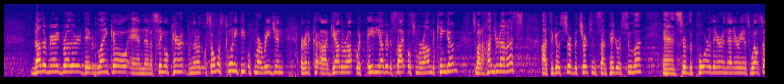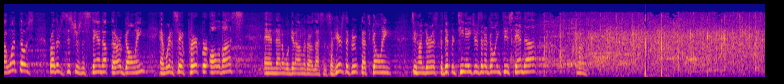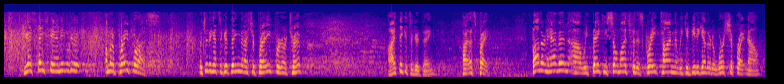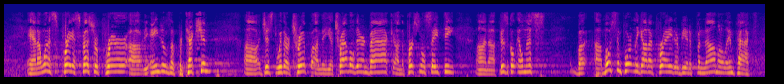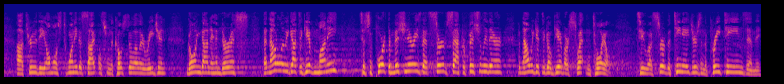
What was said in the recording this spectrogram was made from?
another married brother, David Blanco, and then a single parent from the north. So almost 20 people from our region are going to uh, gather up with 80 other disciples from around the kingdom. It's about 100 of us uh, to go serve the church in San Pedro Sula and serve the poor there in that area as well. So I want those brothers and sisters to stand up that are going, and we're going to say a prayer for all of us, and then we'll get on with our lesson. So here's the group that's going to Honduras. The different teenagers that are going to stand up. You guys stay standing. We're gonna, I'm gonna pray for us. Don't you think that's a good thing that I should pray for our trip? I think it's a good thing. All right, let's pray. Father in heaven, uh, we thank you so much for this great time that we could be together to worship right now. And I want to pray a special prayer, uh, the angels of protection, uh, just with our trip on the uh, travel there and back, on the personal safety, on uh, physical illness. But uh, most importantly, God, I pray there be a phenomenal impact uh, through the almost 20 disciples from the coastal LA region going down to Honduras. That not only we got to give money to support the missionaries that serve sacrificially there, but now we get to go give our sweat and toil to uh, serve the teenagers and the preteens and the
